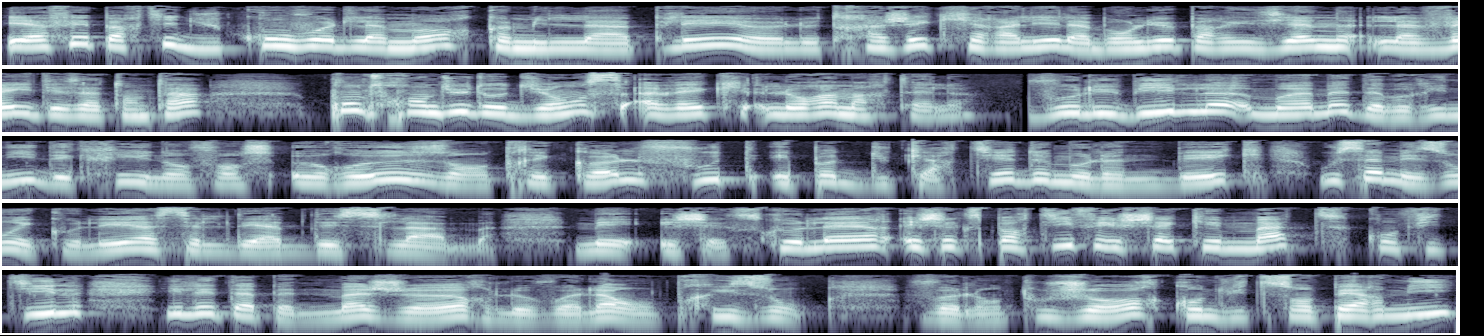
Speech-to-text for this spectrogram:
et a fait partie du convoi de la mort, comme il l'a appelé, le trajet qui ralliait la banlieue parisienne la veille des attentats. Compte rendu d'audience avec Laura Martel. Volubile, Mohamed Abrini décrit une enfance heureuse entre école, foot et potes du quartier de Molenbeek, où sa maison est collée à celle des Abdeslam. Mais échec scolaire, échec sportif, échec et maths, confie-t-il, il est à peine majeur, le voilà en prison. Vol en tout genre, conduite sans permis,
